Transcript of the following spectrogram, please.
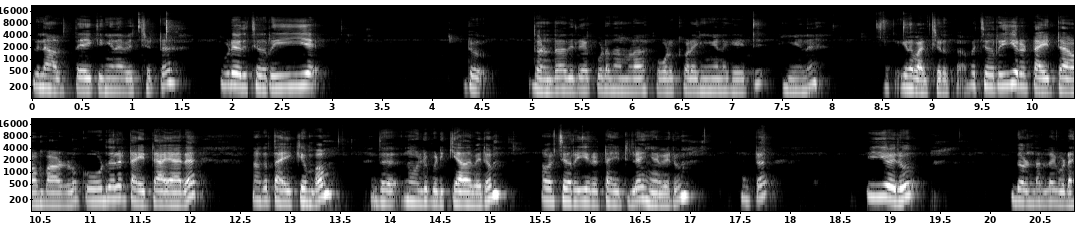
ഇതിനകത്തേക്ക് ഇങ്ങനെ വെച്ചിട്ട് ഇവിടെ ഒരു ചെറിയ ഒരു ഇതുണ്ട്. അതിലേക്കൂടെ നമ്മൾ ഹോളിൽ കൂടെ ഇങ്ങനെ കയറ്റി ഇങ്ങനെ ഇങ്ങനെ വലിച്ചെടുക്കുക. അപ്പോൾ ചെറിയൊരു ടൈറ്റ് ആവാൻ പാടുള്ളൂ. കൂടുതൽ ടൈറ്റ് ആയാൽ നമുക്ക് തയ്ക്കുമ്പം ഇത് നൂൽ പിടിക്കാതെ വരും. അവർ ചെറിയൊരു ടൈറ്റിൽ ഇങ്ങനെ വരും. എന്നിട്ട് ഈ ഒരു ഇതുണ്ടല്ലോ ഇവിടെ.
